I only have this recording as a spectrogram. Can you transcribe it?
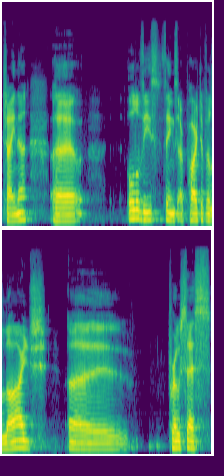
China. Uh, all of these things are part of a large uh, process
